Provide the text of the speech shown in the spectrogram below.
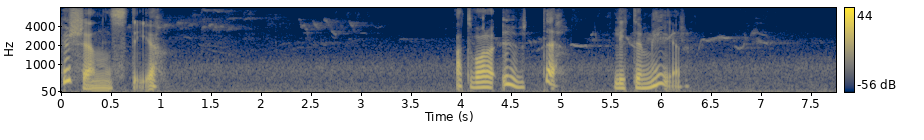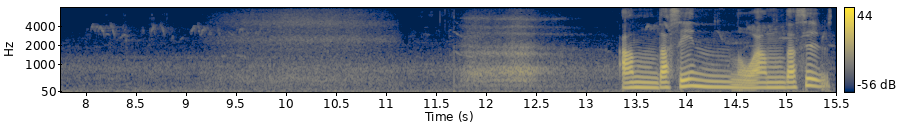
Hur känns det? Att vara ute lite mer. Andas in och andas ut.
